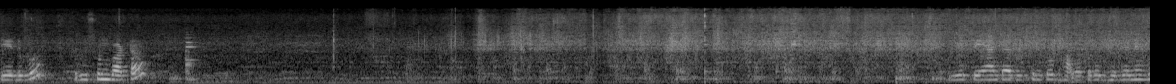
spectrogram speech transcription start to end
দিয়ে দেবো রসুন বাটা। দিয়ে পেঁয়াজ আর রসুনকেও ভালো করে ভেজে নেব।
